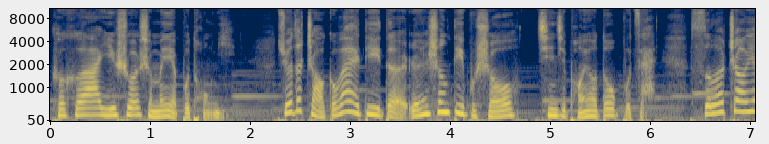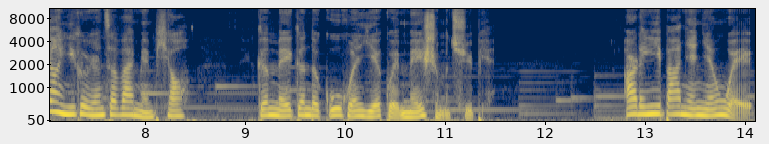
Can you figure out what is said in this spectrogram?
可何阿姨说什么也不同意，觉得找个外地的人生地不熟，亲戚朋友都不在，死了照样一个人在外面飘，跟没根的孤魂野鬼没什么区别。二零一八年年尾，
